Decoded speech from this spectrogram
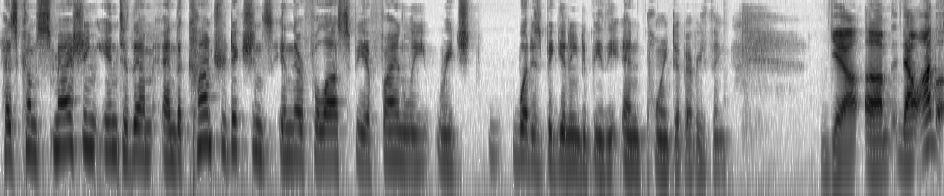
has come smashing into them, and the contradictions in their philosophy have finally reached what is beginning to be the end point of everything. Yeah. Um, now I'm. A,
